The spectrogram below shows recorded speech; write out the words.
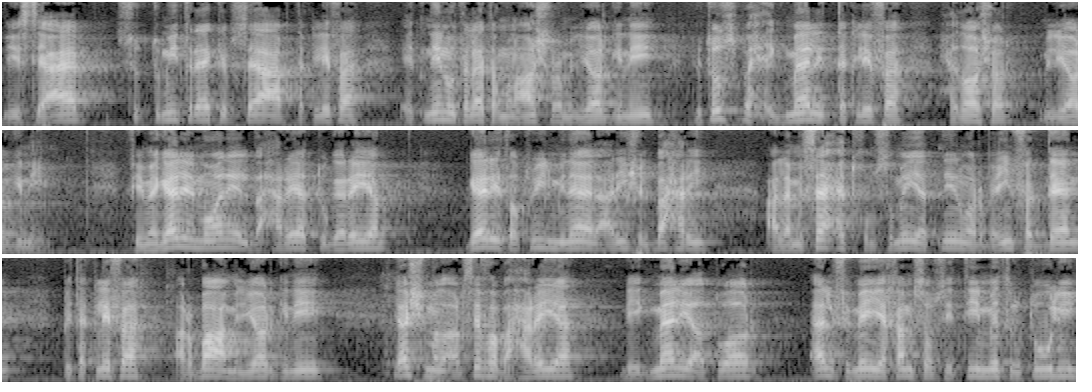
لاستيعاب 600 راكب ساعة بتكلفة 2.3 من عشرة مليار جنيه لتصبح إجمالي التكلفة 11 مليار جنيه. في مجال الموانئ البحرية التجارية جاري تطوير ميناء العريش البحري على مساحة 542 فدان بتكلفة 4 مليار جنيه يشمل أرصفة بحرية بإجمالي أطوار 1165 متر طولي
